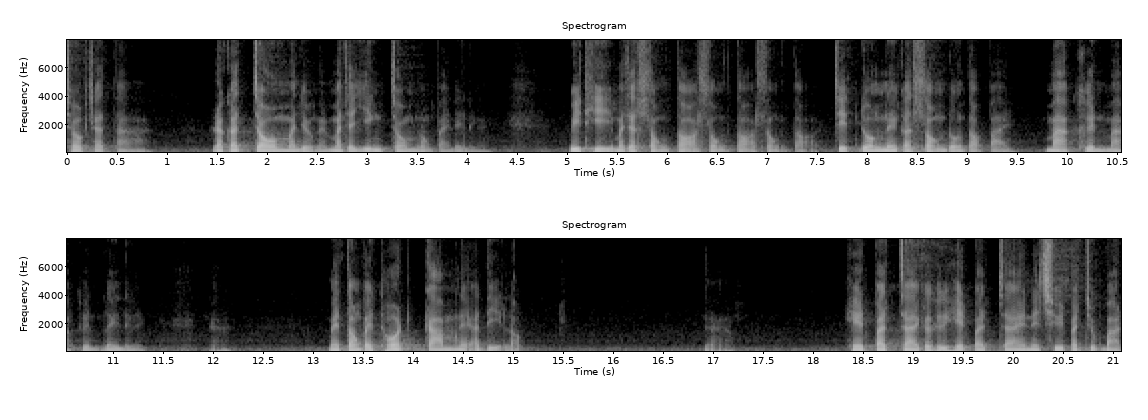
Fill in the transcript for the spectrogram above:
โชคชะตา แล้วก็จมมันอยู่งั้นมันจะยิ่งจมลงไปเรื่อยๆวิถีมันจะส่งต่อส่งต่อส่งต่อ จิตดวงนี้ก็ส่งดวงต่อไป มากขึ้นมากขึ้นเรื่อยๆนะไม่ต้องไปโทษกรรมในอดีตหรอกนะเหตุปัจจัยก็คือเหตุปัจจัยในชีวิตปัจจุบัน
